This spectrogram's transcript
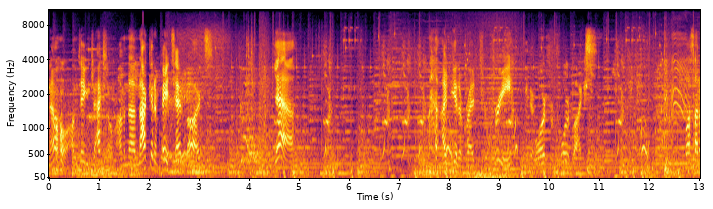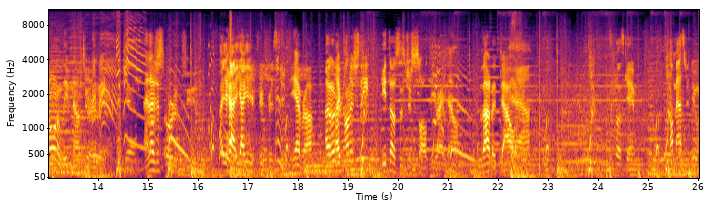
no, I'm taking Jackson. I'm not, not gonna pay ten bucks. Yeah. I can get a bread for free or for four bucks. Plus, I don't want to leave now too early. And I just ordered food. Oh, yeah, you gotta get your food first, dude. Yeah, bro. Like honestly, Ethos is just salty right now, without a doubt. Yeah. It's a close game. How Master doing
